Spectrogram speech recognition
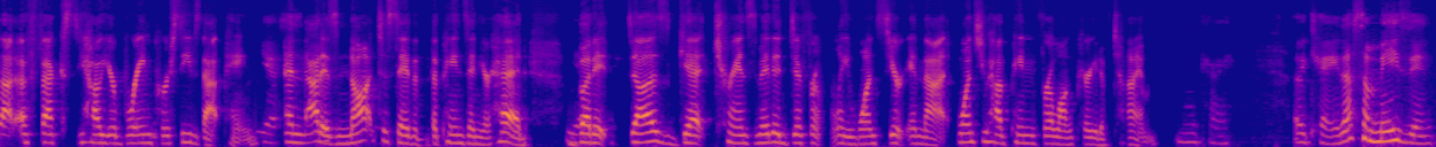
that affects how your brain perceives that pain. yes. And that is not to say that the pain's in your head, Yes. but it does get transmitted differently once you're in that once you have pain for a long period of time. Okay. Okay, that's amazing.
